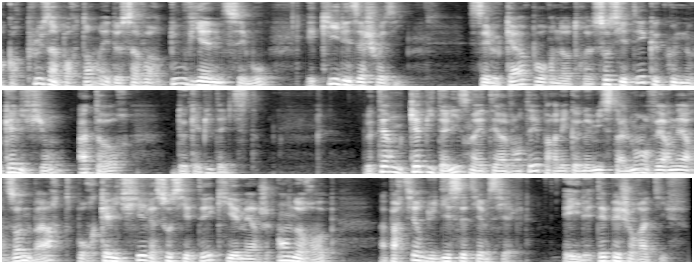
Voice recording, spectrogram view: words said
Encore plus important est de savoir d'où viennent ces mots et qui les a choisis. C'est le cas pour notre société que nous qualifions, à tort, de capitaliste. Le terme capitalisme a été inventé par l'économiste allemand Werner Zonbart pour qualifier la société qui émerge en Europe à partir du XVIIe siècle, et il était péjoratif.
